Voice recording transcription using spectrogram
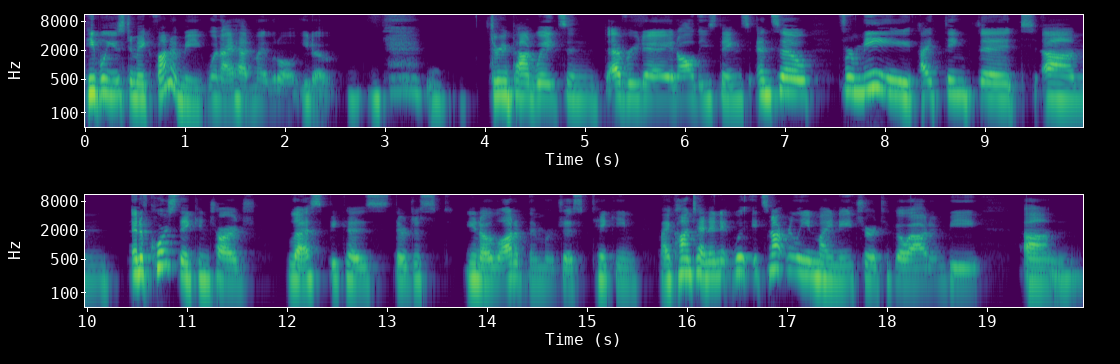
people used to make fun of me when I had my little, you know, three pound weights and every day and all these things. And so for me, I think that, um, and of course they can charge less because they're just, you know, a lot of them are just taking my content and it it's not really in my nature to go out and be, um,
